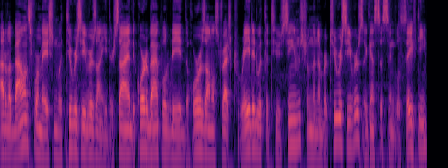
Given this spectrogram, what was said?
Out of a balanced formation with two receivers on either side, the quarterback will read the horizontal stretch created with the two seams from the number two receivers against a single safety,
